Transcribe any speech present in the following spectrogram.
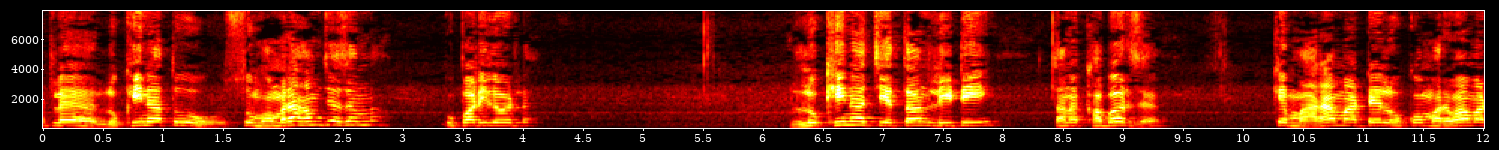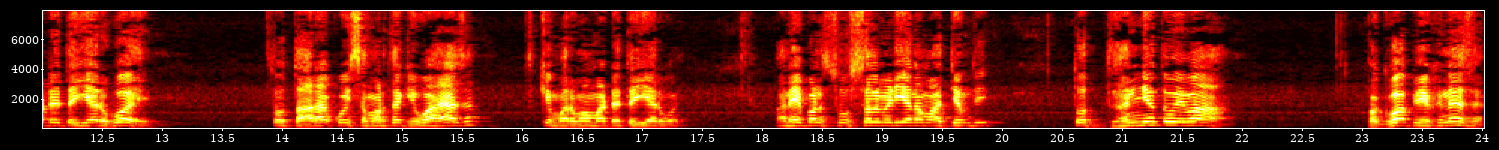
એટલે લુખીના તું શું મમરા સમજે છે એમને? ઉપાડી લો એટલે. લુખીના ચેતન લીટી, તને ખબર છે કે મારા માટે લોકો મરવા માટે તૈયાર હોય તો તારા કોઈ સમર્થક એવા આવ્યા છે કે મરવા માટે તૈયાર હોય? અને એ પણ સોશિયલ મીડિયાના માધ્યમથી. તો ધન્ય તો એવા ભગવા ભેખને છે,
